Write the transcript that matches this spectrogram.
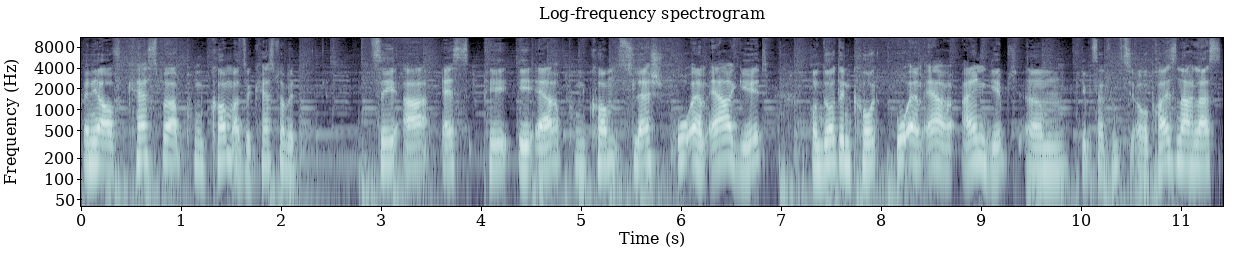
Wenn ihr auf casper.com, also Casper mit C-A-S-P-E-R.com slash OMR geht und dort den Code OMR eingibt, ähm, gibt es halt 50 Euro Preisnachlass.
